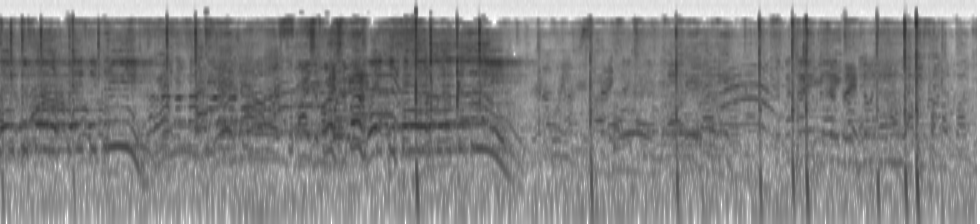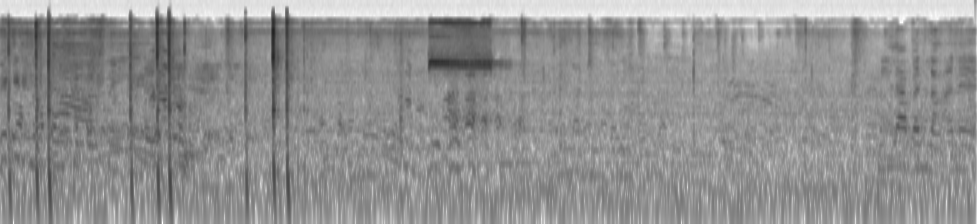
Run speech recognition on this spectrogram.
24, 23. 24, 23. laban lang ano eh.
